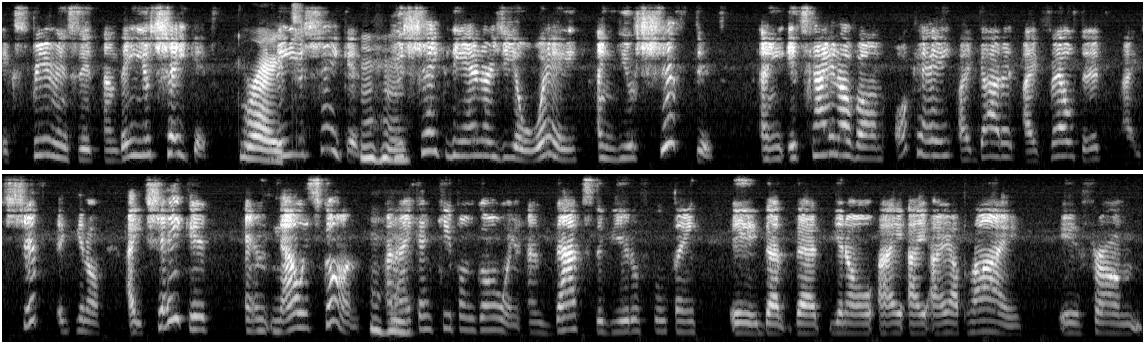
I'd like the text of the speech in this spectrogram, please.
experience it, and then you shake it. Right. Then you shake it. Mhm. You shake the energy away and you shift it. And it's kind of um okay, I got it, I felt it, I shift it, you know, I shake it and now it's gone and Mhm. I can keep on going. And that's the beautiful thing eh, that that you know I I, I apply eh, from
